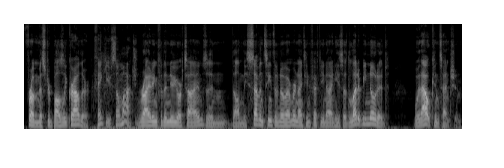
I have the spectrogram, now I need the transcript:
from Mr. Bosley Crowther. Thank you so much. Writing for the New York Times and on the 17th of November 1959, he said, "Let it be noted, without contention,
